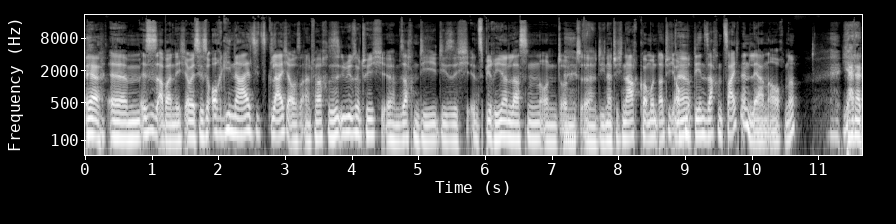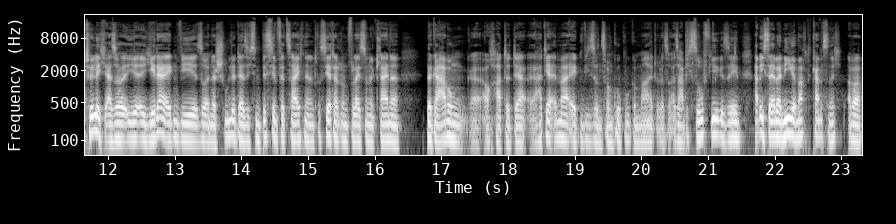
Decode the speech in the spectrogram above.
Ja, Ähm, ist es aber nicht. Aber es ist so original, sieht's gleich aus einfach. Es sind natürlich ähm, Sachen, die, die sich inspirieren lassen und, und äh, die natürlich nachkommen und natürlich auch Ja. mit den Sachen zeichnen lernen auch, ne? Ja, natürlich. Also je- jeder irgendwie so in der Schule, der sich ein bisschen für Zeichnen interessiert hat und vielleicht so eine kleine Begabung äh, auch hatte, der hat ja immer irgendwie so einen Son Goku gemalt oder so. Also habe ich so viel gesehen. Habe ich selber nie gemacht, kann es nicht. Aber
